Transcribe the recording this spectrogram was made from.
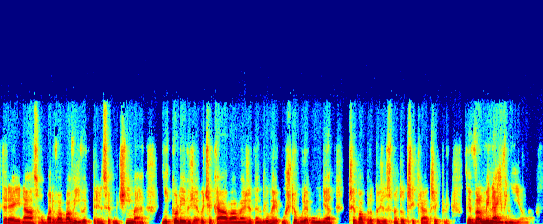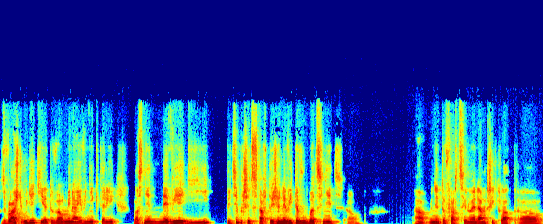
který nás oba dva baví, ve kterém se učíme, nikoliv, že očekáváme, že ten druhý už to bude umět, třeba protože jsme to třikrát řekli. To je velmi naivní. Jo. Zvlášť u dětí je to velmi naivní, který vlastně nevědí. Teď si představte, že nevíte vůbec nic. Jo. A mě to fascinuje, dám příklad uh,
